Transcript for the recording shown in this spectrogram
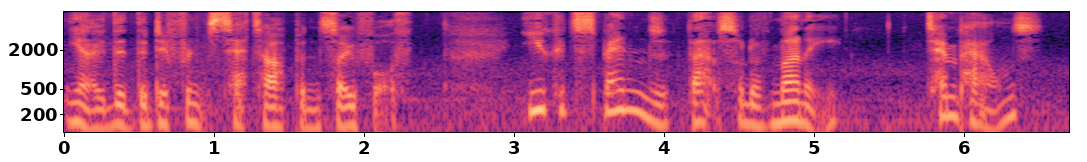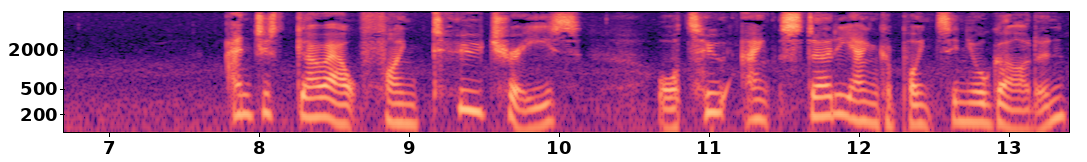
you know the the different setup and so forth. You could spend that sort of money, ten pounds, and just go out find two trees or two sturdy anchor points in your garden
